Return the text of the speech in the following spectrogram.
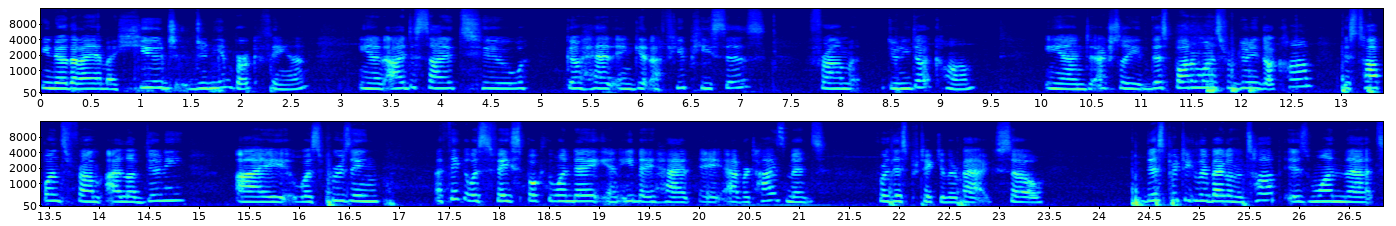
you know that I am a huge Dooney and Bourke fan and I decided to go ahead and get a few pieces from Dooney.com and actually this bottom one is from Dooney.com this top one's from I Love Dooney. I was perusing I think it was Facebook the one day and eBay had a advertisement for this particular bag. So this particular bag on the top is one that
